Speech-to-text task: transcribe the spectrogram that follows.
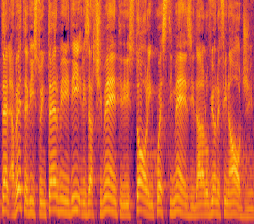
ter- avete visto in termini di risarcimenti, di ristori in questi mesi, dall'alluvione fino ad oggi?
